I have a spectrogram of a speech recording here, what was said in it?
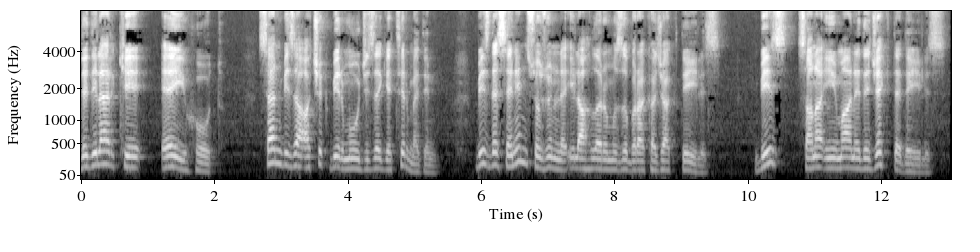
Dediler ki ey Hud sen bize açık bir mucize getirmedin. Biz de senin sözünle ilahlarımızı bırakacak değiliz. Biz sana iman edecek de değiliz.''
